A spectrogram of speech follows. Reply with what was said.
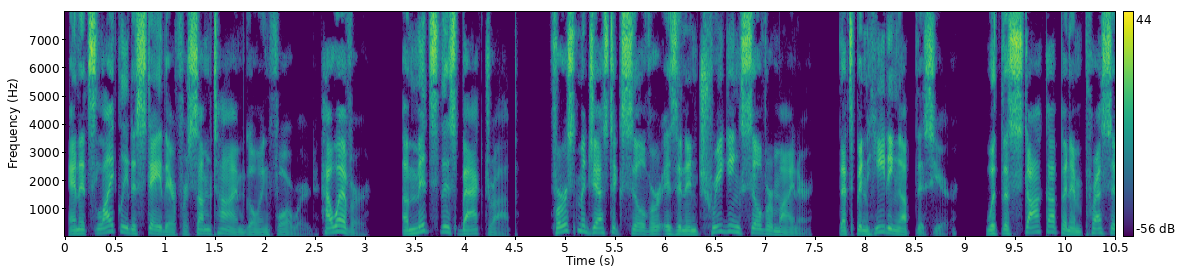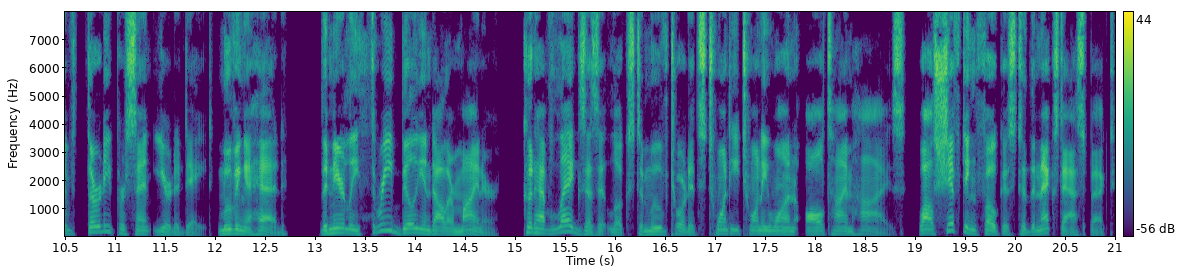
and it's likely to stay there for some time going forward. However, amidst this backdrop, First Majestic Silver is an intriguing silver miner that's been heating up this year, with the stock up an impressive 30% year to date. Moving ahead, the nearly $3 billion miner could have legs as it looks to move toward its 2021 all-time highs. While shifting focus to the next aspect,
